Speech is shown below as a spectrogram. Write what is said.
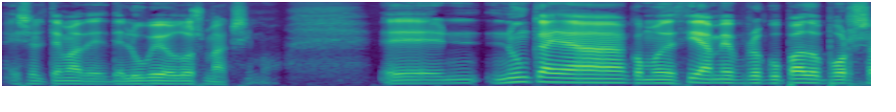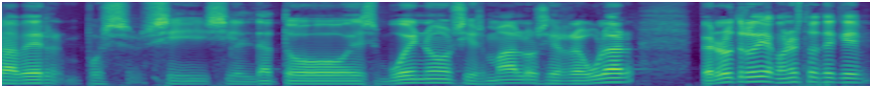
es el tema del VO2 máximo. Eh, nunca, como decía, me he preocupado por saber pues, si, el dato es bueno, si es malo, si es regular. Pero el otro día, con esto de que,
